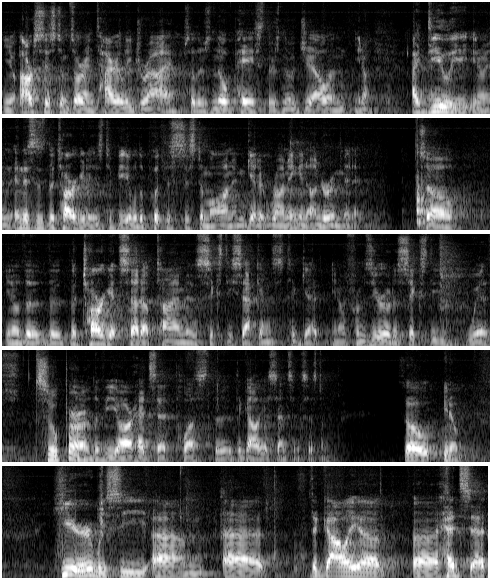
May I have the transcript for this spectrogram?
You know, our systems are entirely dry, so there's no paste, there's no gel, and you know, ideally, you know, and, and this is the target is to be able to put the system on and get it running in under a minute. So you know, the, the, the, target setup time is 60 seconds to get, you know, from zero to 60 with Super. You know, the VR headset plus the, the Galea sensing system. So, you know, here we see um, uh, the Galea uh, headset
